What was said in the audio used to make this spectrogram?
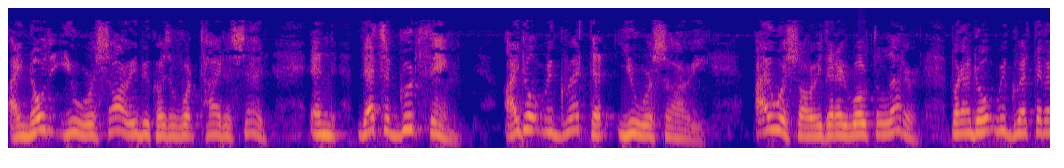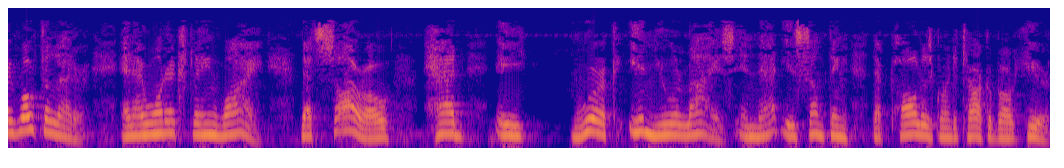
I know that you were sorry because of what Titus said. And that's a good thing. I don't regret that you were sorry. I was sorry that I wrote the letter, but I don't regret that I wrote the letter. And I want to explain why. That sorrow had a work in your lives, and that is something that Paul is going to talk about here.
